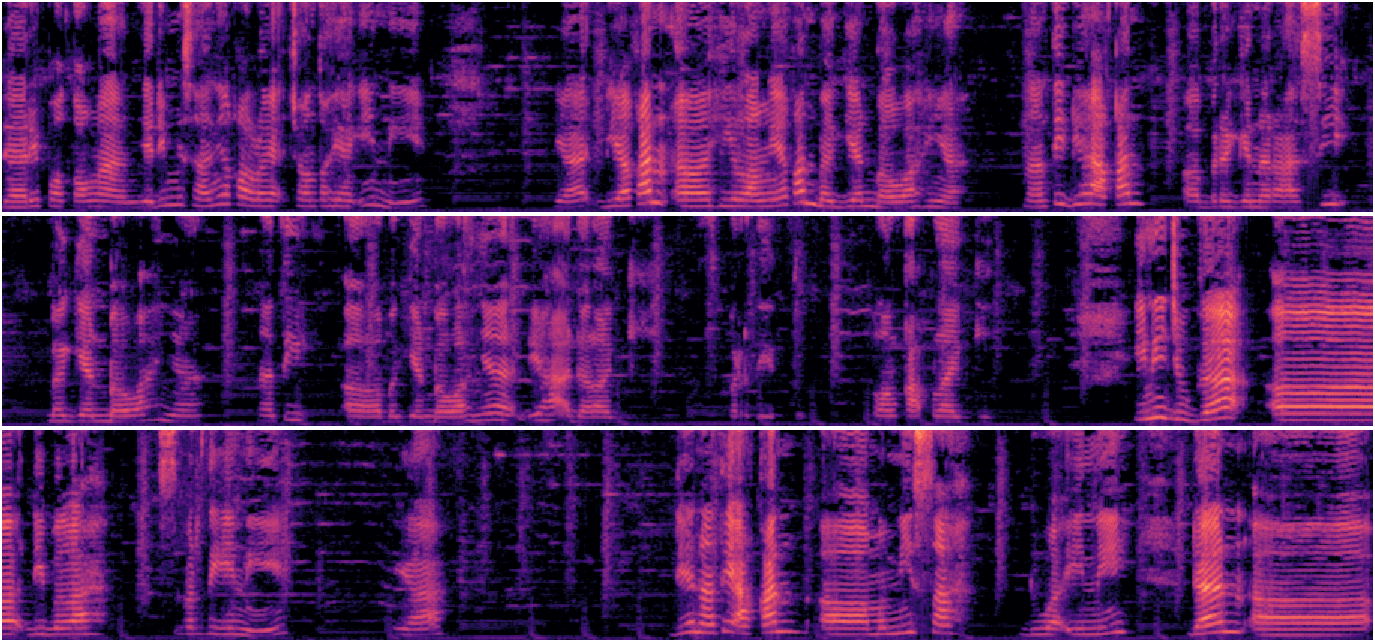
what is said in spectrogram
dari potongan. Jadi misalnya kalau contoh yang ini ya dia kan uh, hilangnya kan bagian bawahnya nanti dia akan uh, beregenerasi bagian bawahnya. Nanti uh, bagian bawahnya dia ada lagi. Seperti itu. Lengkap lagi. Ini juga uh, dibelah seperti ini ya. Dia nanti akan uh, memisah dua ini dan uh,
